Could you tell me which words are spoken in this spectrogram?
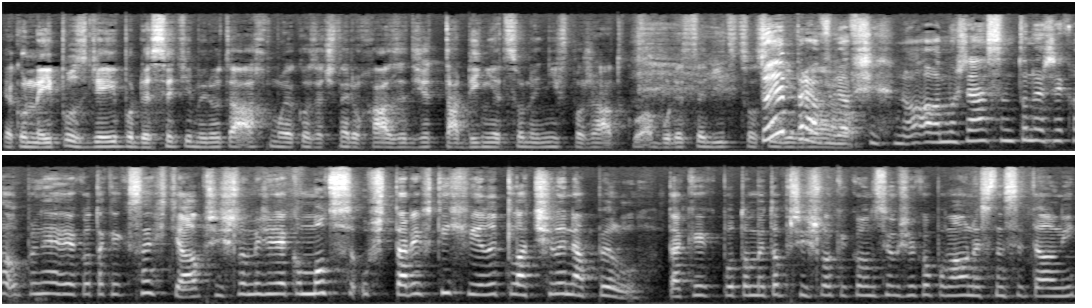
jako nejpozději po deseti minutách mu jako začne docházet, že tady něco není v pořádku a bude se dít co To si je divného. pravda všechno, ale možná jsem to neřekla úplně jako tak, jak jsem chtěla. Přišlo mi, že jako moc už tady v té chvíli tlačili na pilu. Tak jak potom mi to přišlo ke konci už jako pomalu nesnesitelný,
